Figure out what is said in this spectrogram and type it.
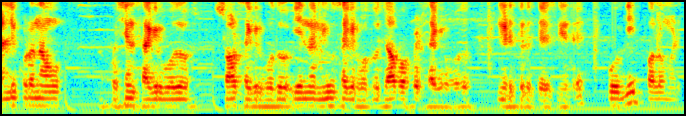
ಅಲ್ಲಿ ಕೂಡ ನಾವು ಕ್ವಶನ್ಸ್ ಆಗಿರ್ಬೋದು ಶಾರ್ಟ್ಸ್ ಆಗಿರ್ಬೋದು ಏನೋ ನ್ಯೂಸ್ ಆಗಿರ್ಬೋದು ಜಾಬ್ ಅಪ್ಡೇಟ್ಸ್ ಆಗಿರ್ಬೋದು ನೀಡುತ್ತಿರುತ್ತೇವೆ ಸ್ನೇಹಿತರೆ ಹೋಗಿ ಫಾಲೋ ಮಾಡಿ.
